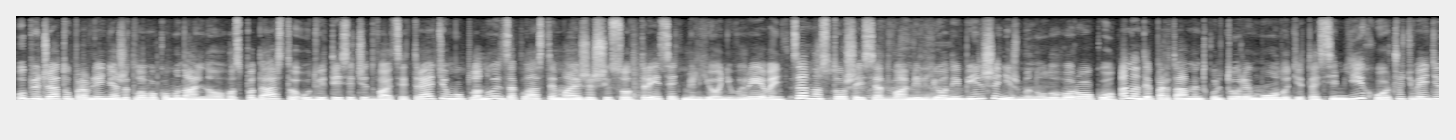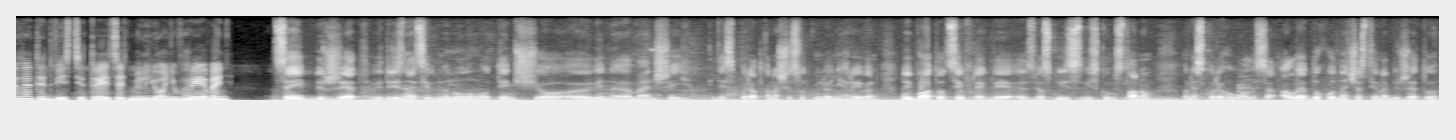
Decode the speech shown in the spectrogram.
У бюджет управління житлово-комунального господарства у 2023-му планують закласти майже 630 мільйонів гривень. Це на 162 мільйони більше ніж минулого року. А на департамент культури, молоді та сім'ї хочуть виділити 230 мільйонів гривень. Цей бюджет відрізняється від минулого тим, що е, він е, менший, десь порядка на 600 мільйонів гривень. Ну і багато цифр, якби е, в зв'язку із військовим станом, вони скоригувалися. Але доходна частина бюджету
